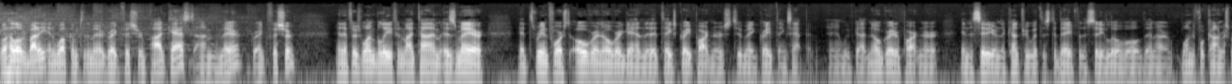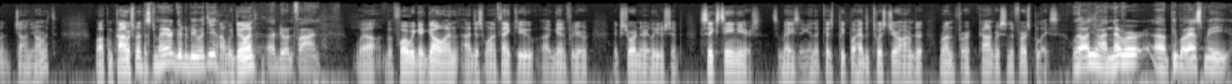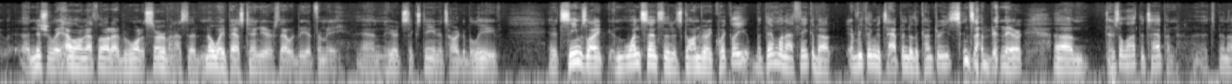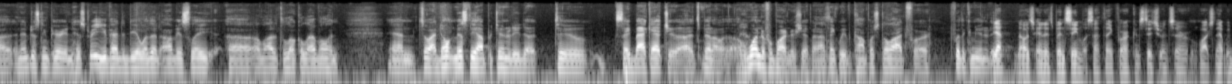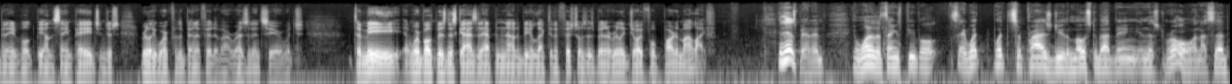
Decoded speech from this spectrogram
Well, hello, everybody, and welcome to the Mayor Greg Fischer podcast. I'm the mayor, Greg Fischer. And if there's one belief in my time as mayor, it's reinforced over and over again that it takes great partners to make great things happen. And we've got no greater partner in the city or in the country with us today for the city of Louisville than our wonderful Congressman, John Yarmuth. Welcome, Congressman. Mr. Mayor, good to be with you. How are we doing? Uh, doing fine. Well, before we get going, I just want to thank you uh, again for your extraordinary leadership. 16 years. It's amazing, isn't it? Because people had to twist your arm to run for Congress in the first place. Well, you know, I never, uh, people had asked me initially how long I thought I would want to serve, and I said, no way past 10 years. That would be it for me. And here at 16, it's hard to believe. And it seems like, in one sense, that it's gone very quickly, but then when I think about everything that's happened to the country since I've been there, um, there's a lot that's happened. It's been a, an interesting period in history. You've had to deal with it, obviously, uh, a lot at the local level, and and so I don't miss the opportunity to to say back at you. Uh, it's been a, a yeah. wonderful partnership, and I think we've accomplished a lot for for the community. Yeah, no, it's and it's been seamless. I think for our constituents that are watching that, we've been able to be on the same page and just really work for the benefit of our residents here, which to me, and we're both business guys that happen now to be elected officials, has been a really joyful part of my life. It has been, and you know, one of the things people say, "What what surprised you the most about being in this role?" And I said,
